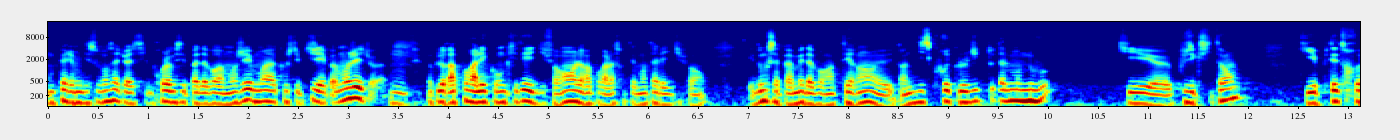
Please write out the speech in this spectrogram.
mon père il me dit souvent ça tu vois si le problème c'est pas d'avoir à manger moi quand j'étais petit j'avais pas mangé tu vois. Mm. donc le rapport à l'éco-anxiété est différent le rapport à la santé mentale est différent. Et donc ça permet d'avoir un terrain euh, d'un discours écologique totalement nouveau qui est euh, plus excitant qui est peut-être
